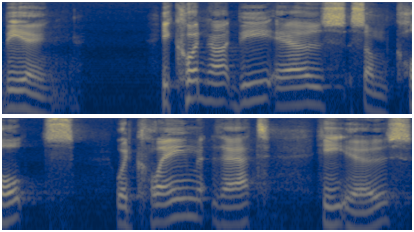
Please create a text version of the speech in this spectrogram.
being. He could not be, as some cults would claim that he is,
